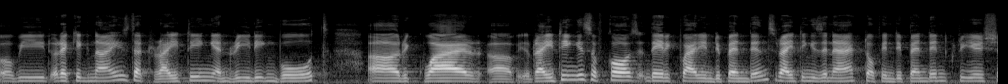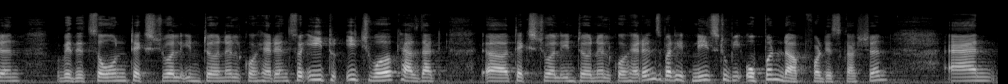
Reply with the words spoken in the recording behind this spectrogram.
uh, we recognize that writing and reading both uh, require uh, writing is of course, they require independence. Writing is an act of independent creation with its own textual internal coherence. So, each, each work has that uh, textual internal coherence, but it needs to be opened up for discussion and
